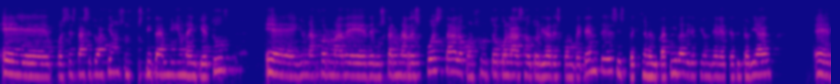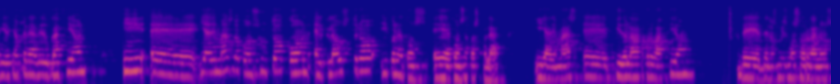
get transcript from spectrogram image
Eh, pues esta situación suscita en mí una inquietud eh, y una forma de, buscar una respuesta. Lo consulto con las autoridades competentes, Inspección Educativa, Dirección de Área Territorial, eh, Dirección General de Educación y, además lo consulto con el claustro y con el Consejo Escolar. Y además pido la aprobación de, los mismos órganos.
